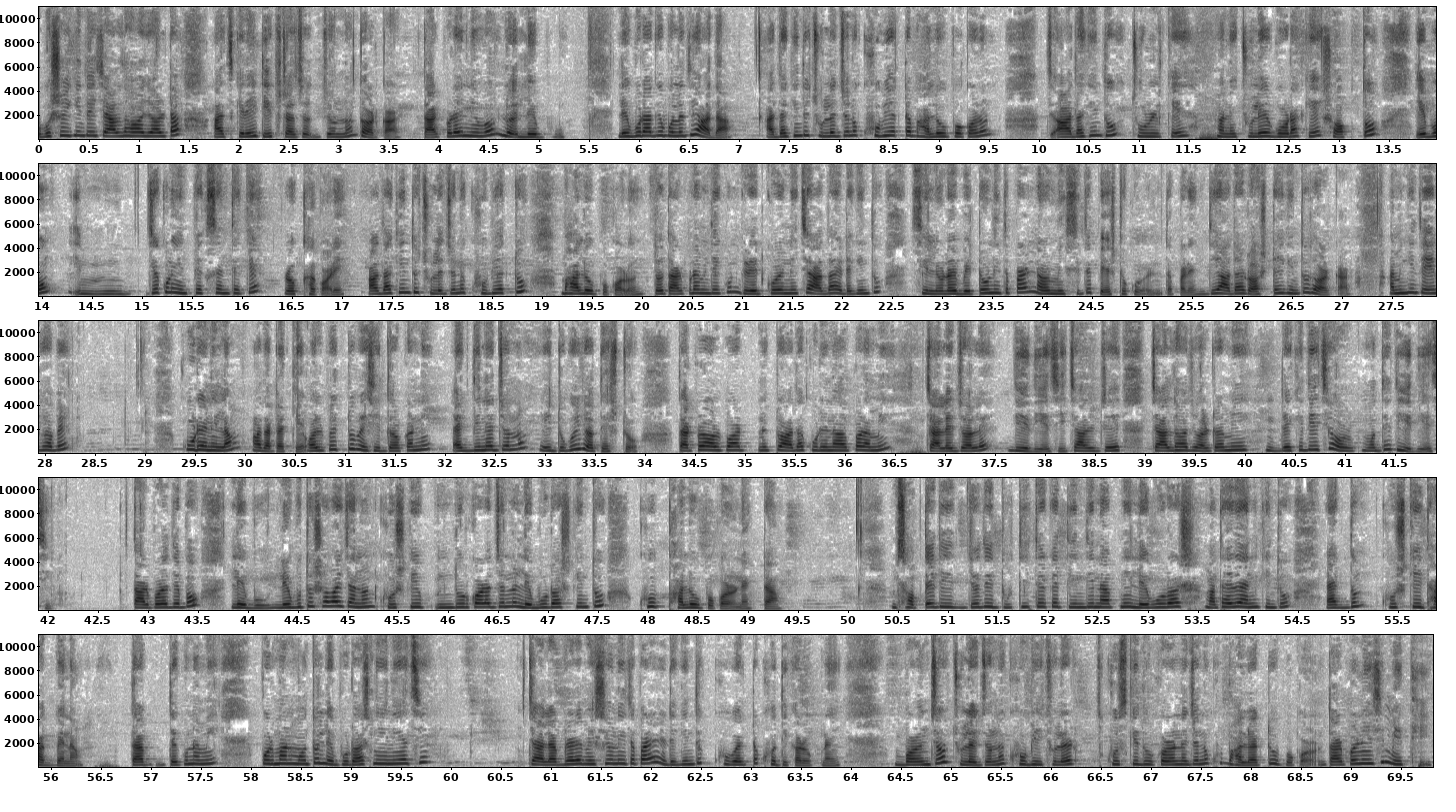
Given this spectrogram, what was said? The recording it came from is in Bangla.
অবশ্যই কিন্তু এই চাল ধোয়া জলটা আজকের এই টিপসটার জন্য দরকার। তারপরে নেব লেবু। লেবুর আগে বলে দিই আদা। আদা কিন্তু চুলের জন্য খুবই একটা ভালো উপকরণ। আদা কিন্তু চুলকে মানে চুলের গোড়াকে শক্ত এবং যে কোনো ইনফেকশন থেকে রক্ষা করে। আদা কিন্তু চুলের জন্য খুবই একটু ভালো উপকরণ। তো তারপরে আমি দেখুন গ্রেড করে নিচ্ছে আদা, এটা কিন্তু শিলনোড়ায় বেটেও নিতে পারেন, আর মিক্সিতে পেস্টও করে নিতে পারেন। দিয়ে আদার রসটাই কিন্তু দরকার। আমি কিন্তু এইভাবে কুড়ে নিলাম আদাটাকে। অল্প একটু বেশি দরকার নেই, একদিনের জন্য এইটুকুই যথেষ্ট। তারপর অল্প একটু আদা কুড়ে নেওয়ার পর আমি চালের জলে দিয়ে দিয়েছি। চাল যে, চাল ধোয়া জলটা আমি রেখে দিয়েছি, ওর মধ্যে দিয়ে দিয়েছি। তারপরে দেব লেবু। লেবু তো সবাই জানেন, খুশকি দূর করার জন্য লেবুর রস কিন্তু খুব ভালো উপকরণ একটা। সপ্তাহে যদি দু থেকে তিন দিন আপনি লেবু রস মাথায় দেন, কিন্তু একদম খুশকিই থাকবে না। তা দেখুন আমি পরিমাণ মতো লেবু রস নিয়ে নিয়েছি। চাল আপনারা বেশিও নিতে পারেন, এটা কিন্তু খুব একটা ক্ষতিকারক নাই। বরঞ্চ চুলের জন্য খুবই, চুলের খুশকি দূরকরণের জন্য খুব ভালো একটা উপকরণ। তারপরে নিয়েছি মেথি।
